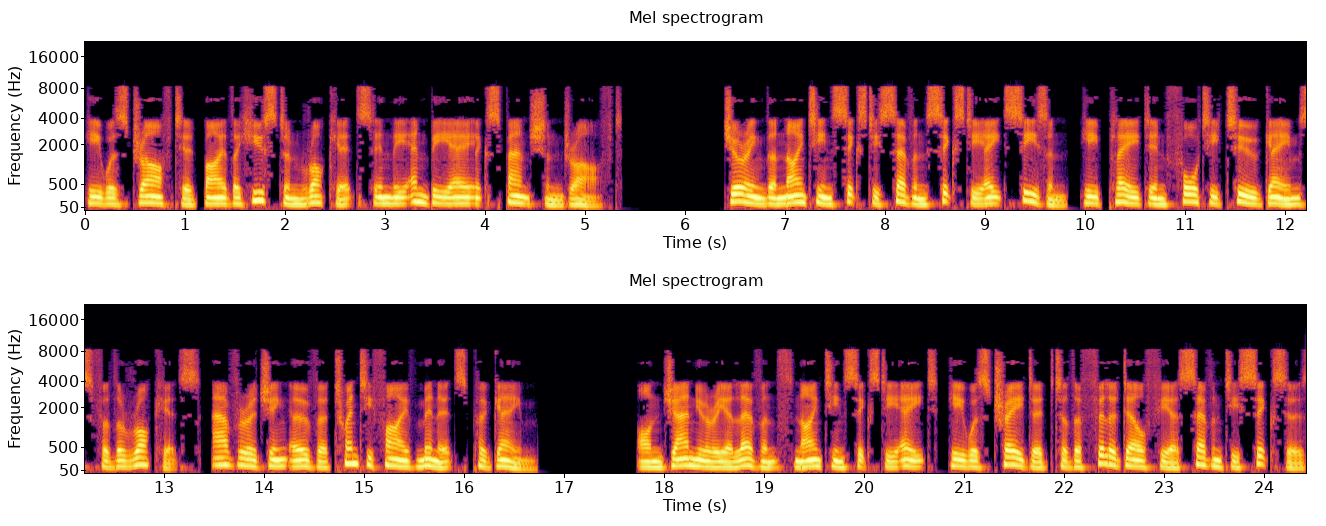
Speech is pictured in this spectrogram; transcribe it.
he was drafted by the Houston Rockets in the NBA expansion draft. During the 1967–68 season, he played in 42 games for the Rockets, averaging over 25 minutes per game. On January 11, 1968, he was traded to the Philadelphia 76ers,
